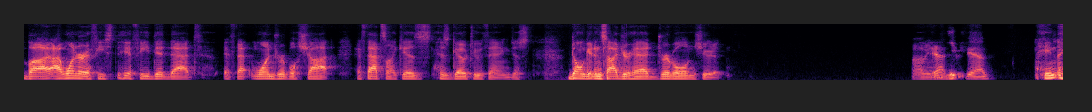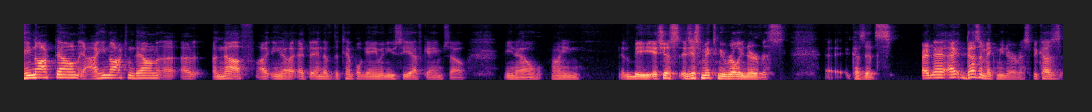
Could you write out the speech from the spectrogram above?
but I, I wonder if he if he did that, if that one dribble shot, if that's like his his go to thing. Just don't get inside your head, dribble and shoot it. I mean, Yeah, he, yeah. He he knocked down uh, he knocked him down uh, uh, enough, uh, you know, at the end of the Temple game and UCF game. So, you know, I mean, it'll be it's just it just makes me really nervous because it's and it it doesn't make me nervous because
